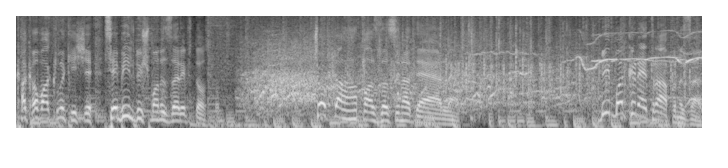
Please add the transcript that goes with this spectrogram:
kakavaklı kişi, sebil düşmanı zarif dostum. Çok daha fazlasına değerler. Bir bakın etrafınıza.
